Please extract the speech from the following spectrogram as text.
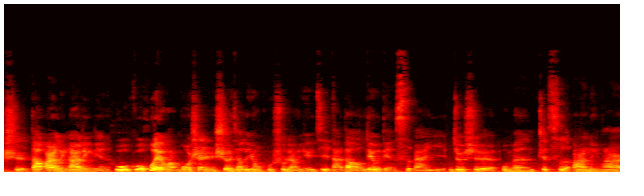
示，到二零二零年，我国互联网陌生人社交的用户数量预计达到六点四八亿，就是我们这次二零二。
